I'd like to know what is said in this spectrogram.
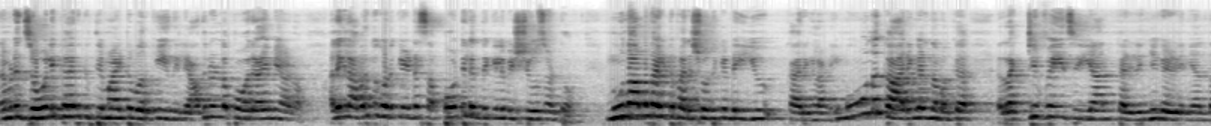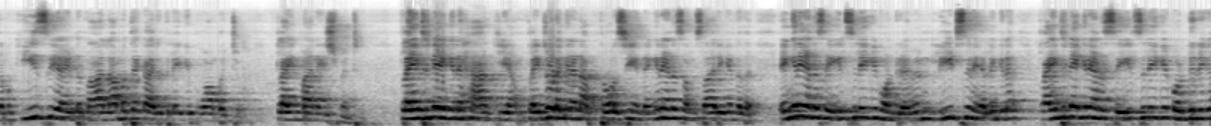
നമ്മുടെ ജോലിക്കാർ കൃത്യമായിട്ട് വർക്ക് ചെയ്യുന്നില്ല? അതിനുള്ള പോരായ്മയാണോ? അല്ലെങ്കിൽ അവർക്ക് കൊടുക്കേണ്ട സപ്പോർട്ടിൽ എന്തെങ്കിലും ഇഷ്യൂസ് ഉണ്ടോ? മൂന്നാമതായിട്ട് പരിശോധിക്കേണ്ട ഈ കാര്യങ്ങളാണ്. ഈ മൂന്ന് കാര്യങ്ങൾ നമുക്ക് റെക്ടിഫൈ ചെയ്യാൻ കഴിഞ്ഞു കഴിഞ്ഞാൽ നമുക്ക് ഈസി ആയിട്ട് നാലാമത്തെ കാര്യത്തിലേക്ക് പോകാൻ പറ്റും. ക്ലൈന്റ് മാനേജ്മെന്റ് ക്ലയന്റിനെ എങ്ങനെ ഹാൻഡിൽ ചെയ്യാം? ക്ലയന്റോട് എങ്ങനെയാണ് അപ്രോച്ച് ചെയ്യേണ്ടത്? എങ്ങനെയാണ് സംസാരിക്കേണ്ടത്? എങ്ങനെയാണ് സെയിൽസിലേക്ക് കൊണ്ടുവരിക? ഇവൻ ലീഡ്സിനെ അല്ലെങ്കിൽ ക്ലയന്റിനെ എങ്ങനെയാണ് സെയിൽസിലേക്ക് കൊണ്ടുവരിക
